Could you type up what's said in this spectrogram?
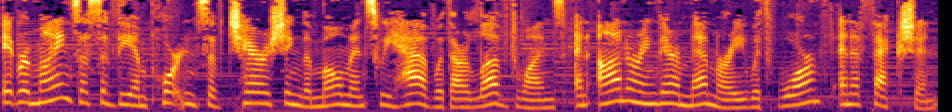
It reminds us of the importance of cherishing the moments we have with our loved ones and honoring their memory with warmth and affection.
